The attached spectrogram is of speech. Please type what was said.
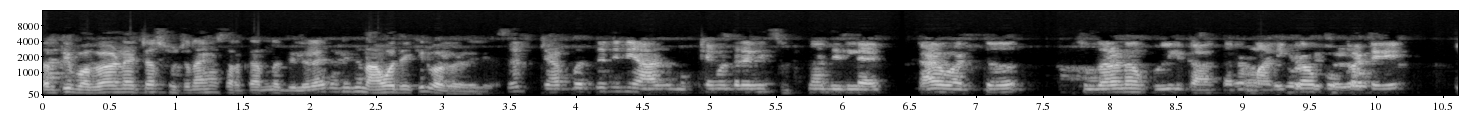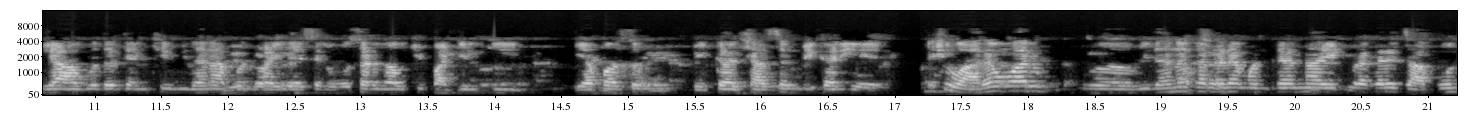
तर ती वगळण्याच्या सूचना ह्या सरकारनं दिलेल्या आहेत आणि ती नावं देखील वगळलेली आहेत. सर ज्या पद्धतीने आज मुख्यमंत्र्यांनी सूचना दिल्या आहेत. काय वाटतं? सुधारणा होईल का? कारण माणिकराव कोकाटे या अगोदर त्यांची विधानं आपण पाहिली असेल. ओसडगावची पाटीलकी यापासून बेकार शासन बेकारी आहे. अशी वारंवार विधानं करणाऱ्या मंत्र्यांना एक प्रकारे झापून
